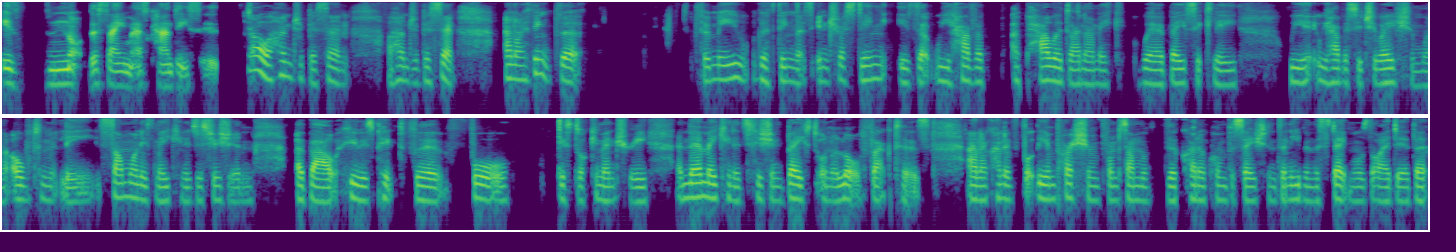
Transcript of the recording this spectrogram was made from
is not the same as Candice's. Oh, 100%. 100%. And I think that for me, the thing that's interesting is that we have a, a power dynamic where basically we we have a situation where ultimately someone is making a decision about who is picked for for this documentary and they're making a decision based on a lot of factors and i kind of got the impression from some of the kind of conversations and even the statements the idea that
